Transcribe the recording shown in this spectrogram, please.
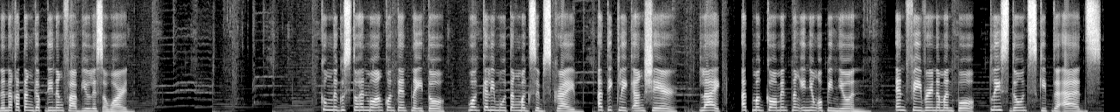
na nakatanggap din ng Fabulous Award. Kung nagustuhan mo ang content na ito, huwag kalimutang mag-subscribe at i-click ang share, like, at mag-comment ng inyong opinion. And favor naman po, please don't skip the ads.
